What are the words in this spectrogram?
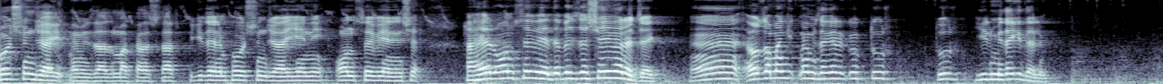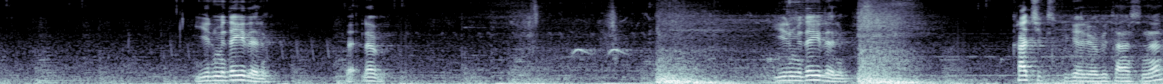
Potion'cuya gitmemiz lazım arkadaşlar. Bir gidelim Potion'cuya yeni 10 seviyenin şey. Ha her 10 seviyede bize şey verecek. He, o zaman gitmemize gerek yok dur. Dur 20'de gidelim. 20'de gidelim. Bekle. 20'de gidelim. Kaç XP geliyor bir tanesinden?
